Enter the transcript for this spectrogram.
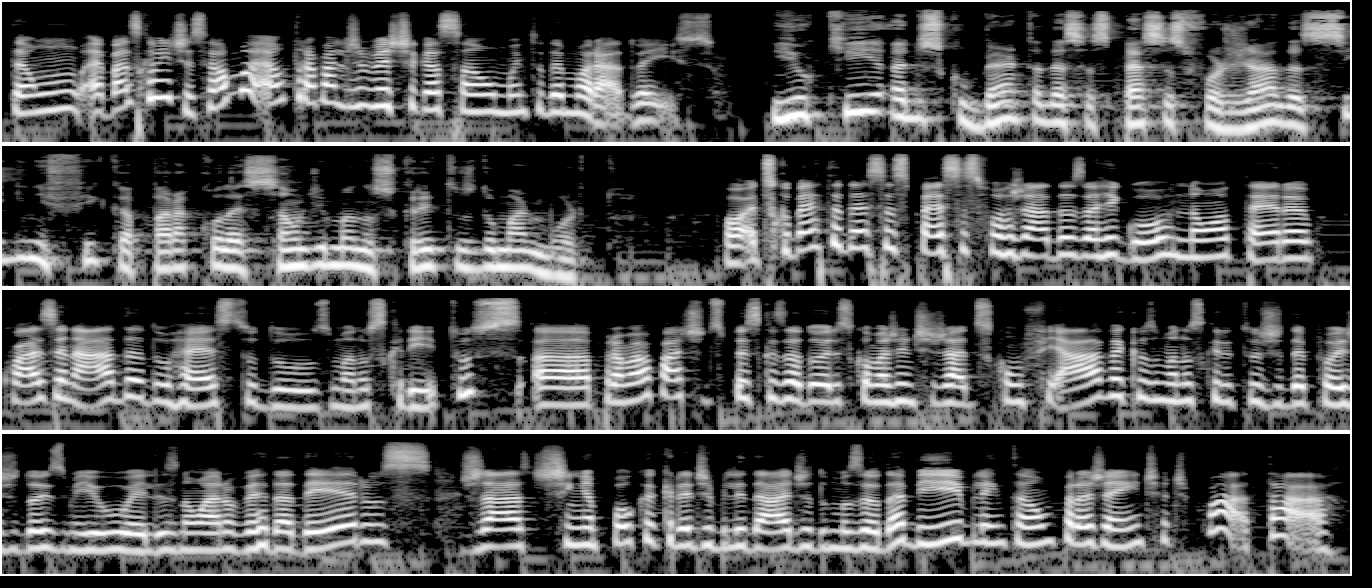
Então, é basicamente isso. É, uma, é um trabalho de investigação muito demorado, é isso. E o que a descoberta dessas peças forjadas significa para a coleção de manuscritos do Mar Morto? A descoberta dessas peças forjadas a rigor não altera quase nada do resto dos manuscritos. Uh, Para a maior parte dos pesquisadores, como a gente já desconfiava que os manuscritos de depois de 2000 eles não eram verdadeiros, já tinha pouca credibilidade do Museu da Bíblia, então pra gente é tipo, ah, tá,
